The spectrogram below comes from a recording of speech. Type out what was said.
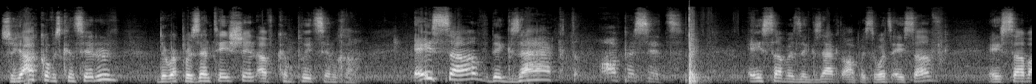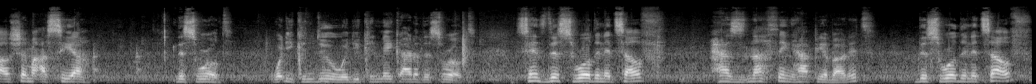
so Yaakov is considered the representation of complete simcha. Esav, the exact opposite. Esav is the exact opposite. What's Esav? Esav al Shema Asiya. This world, what you can do, what you can make out of this world. Since this world in itself has nothing happy about it, this world in itself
